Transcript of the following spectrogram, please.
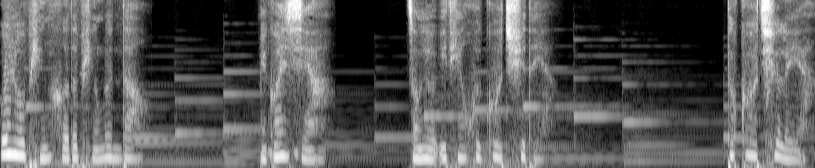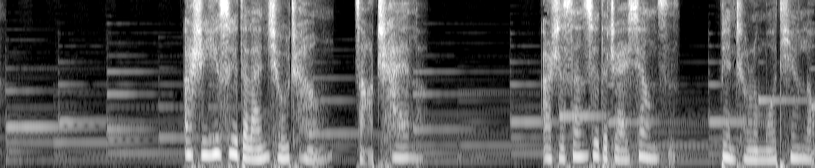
温柔平和地评论道：“没关系啊，总有一天会过去的呀，都过去了呀。”二十一岁的篮球场早拆了，二十三岁的窄巷子变成了摩天楼，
